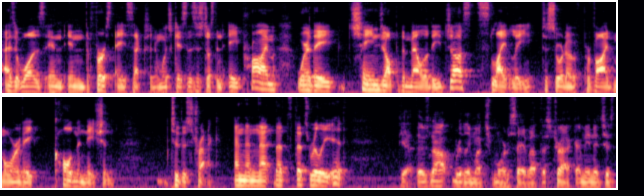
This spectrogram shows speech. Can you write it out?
as it was in in the first A section, in which case this is just an A prime where they change up the melody just slightly to sort of provide more of a culmination to this track. And then that that's that's really it. yeah, there's not really much more to say about this track. I mean, it's just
